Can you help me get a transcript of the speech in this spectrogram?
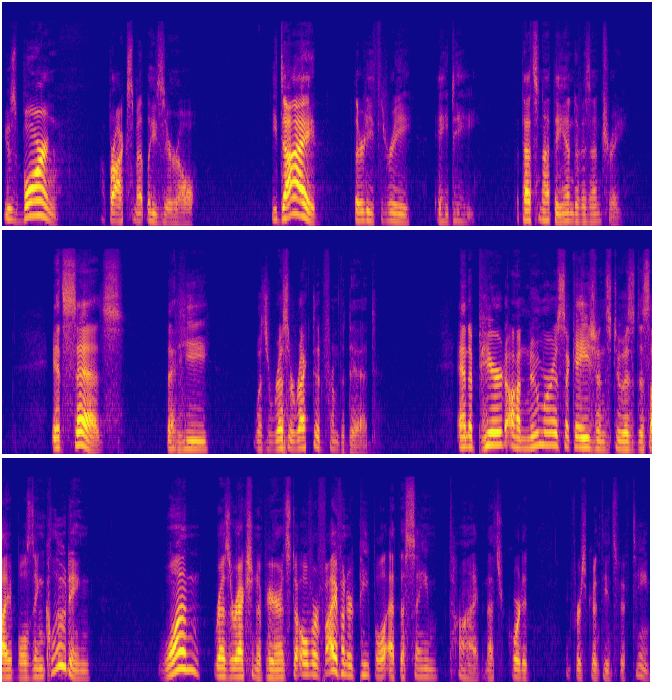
He was born approximately zero. He died 33 AD. But that's not the end of his entry it says that he was resurrected from the dead and appeared on numerous occasions to his disciples, including one resurrection appearance to over 500 people at the same time. And that's recorded in 1 Corinthians 15.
